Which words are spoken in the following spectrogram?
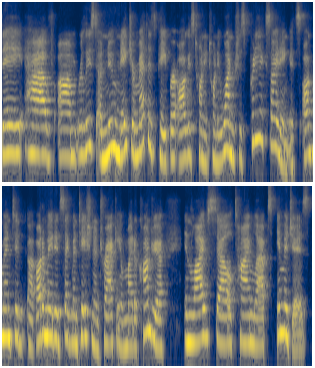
They have um, released a new Nature Methods paper, August 2021, which is pretty exciting. It's augmented, uh, automated segmentation and tracking of mitochondria in live cell time lapse images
